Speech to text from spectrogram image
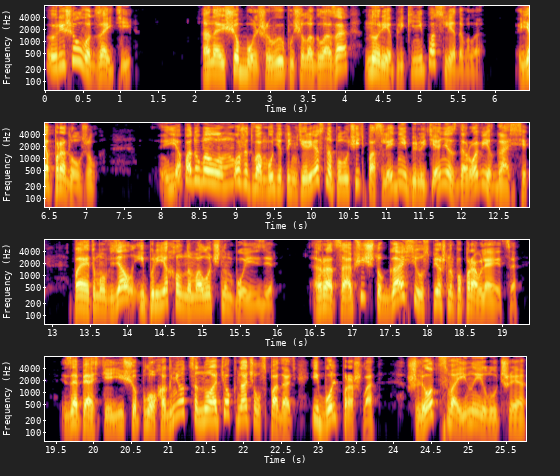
решил вот зайти. Она еще больше выпучила глаза, но реплики не последовало. Я продолжил. «Я подумал, может, вам будет интересно получить последние бюллетени о здоровье Гасси, поэтому взял и приехал на молочном поезде. Рад сообщить, что Гасси успешно поправляется. Запястье еще плохо гнется, но отек начал спадать, и боль прошла. Шлет свои наилучшие».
